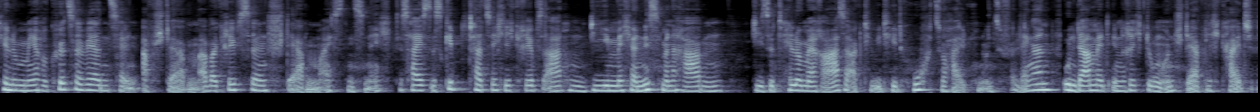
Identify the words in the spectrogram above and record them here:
Telomere kürzer werden, Zellen absterben. Aber Krebszellen sterben meistens nicht. Das heißt, es gibt tatsächlich Krebsarten, die Mechanismen haben, diese Telomeraseaktivität hochzuhalten und zu verlängern und damit in Richtung Unsterblichkeit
